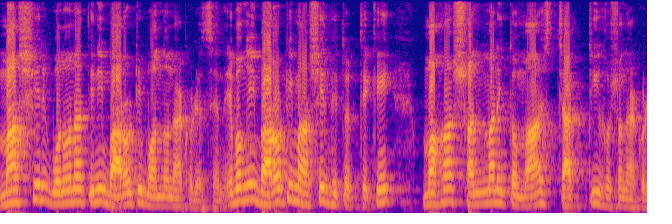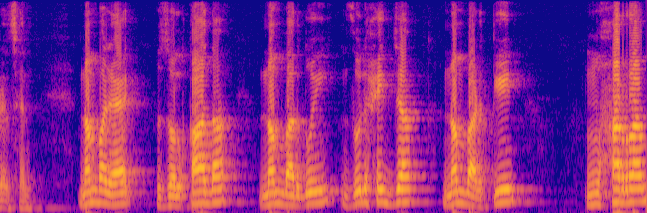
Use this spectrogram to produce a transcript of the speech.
মাসের গণনা তিনি বারোটি বর্ণনা করেছেন এবং এই বারোটি মাসের ভিতর থেকে মহা সম্মানিত মাস চারটি ঘোষণা করেছেন। নম্বর এক, জুলকাদা। নম্বর দুই, জুলহিজ্জা। নম্বর তিন, মুহাররম।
